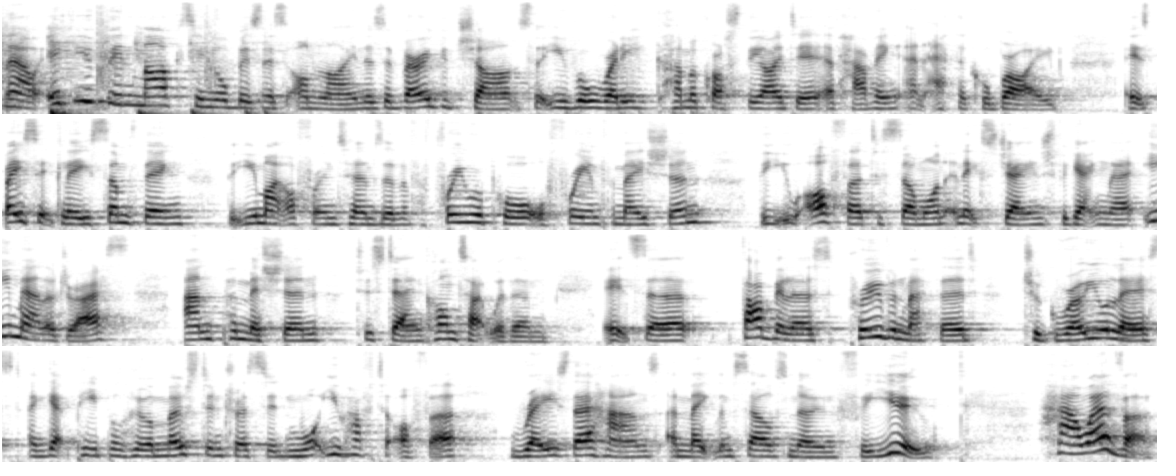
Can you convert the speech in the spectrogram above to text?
Now, if you've been marketing your business online, there's a very good chance that you've already come across the idea of having an ethical bribe. It's basically something that you might offer in terms of a free report or free information that you offer to someone in exchange for getting their email address and permission to stay in contact with them. It's a fabulous, proven method to grow your list and get people who are most interested in what you have to offer raise their hands and make themselves known for you. However,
